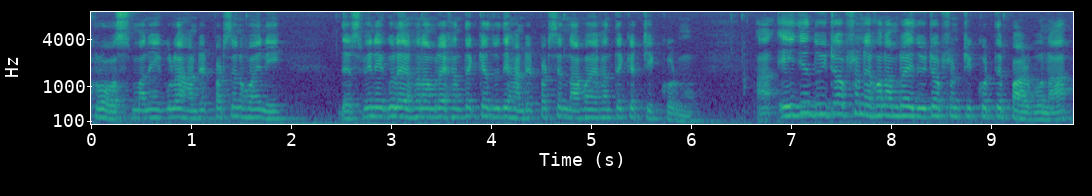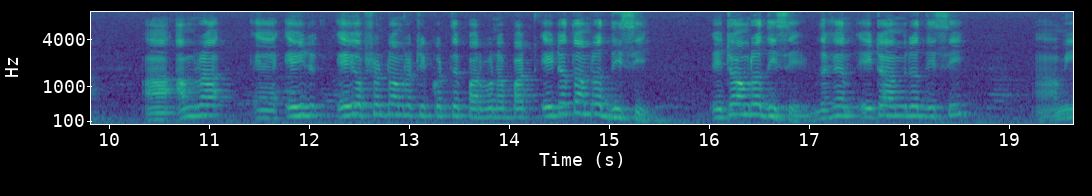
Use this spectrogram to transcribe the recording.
ক্রস মানে এগুলো হান্ড্রেড পার্সেন্ট হয়নি। দ্যাটস মিন এগুলো এখন আমরা এখান থেকে যদি হান্ড্রেড পার্সেন্ট না হয় এখান থেকে ঠিক করব। এই যে দুইটা অপশন এখন আমরা এই দুইটা অপশন ঠিক করতে পারব না। আমরা এই এই অপশনটা আমরা ঠিক করতে পারব না বাট এইটা তো আমরা দিছি। এটাও আমরা দিছি। দেখেন এইটা আমরা দিছি আমি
